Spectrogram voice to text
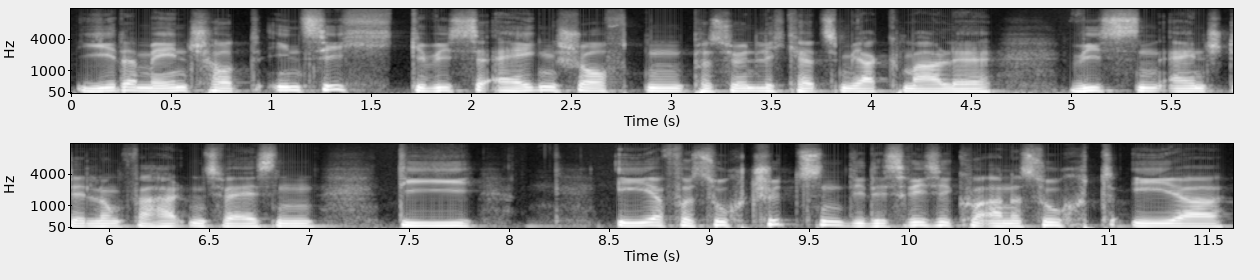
Jeder Mensch hat in sich gewisse Eigenschaften, Persönlichkeitsmerkmale, Wissen, Einstellung, Verhaltensweisen, die eher vor Sucht schützen, die das Risiko einer Sucht eher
